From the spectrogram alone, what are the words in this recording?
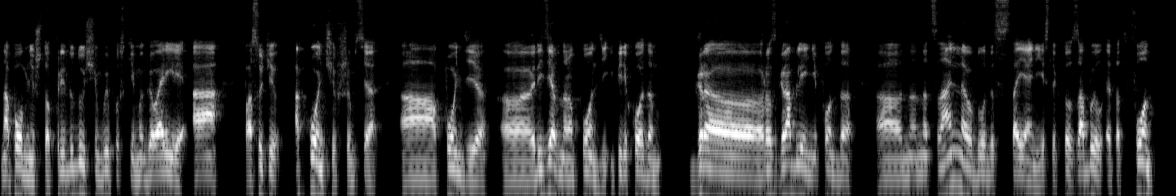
Напомню, что в предыдущем выпуске мы говорили о, по сути, окончившемся фонде, резервном фонде и переходом к разграблению фонда национального благосостояния. Если кто забыл, этот фонд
